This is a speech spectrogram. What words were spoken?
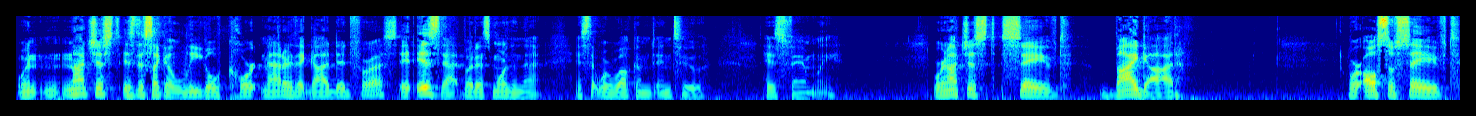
when not just is this like a legal court matter that God did for us, it is that, but it's more than that. It's that we're welcomed into his family. We're not just saved by God, we're also saved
